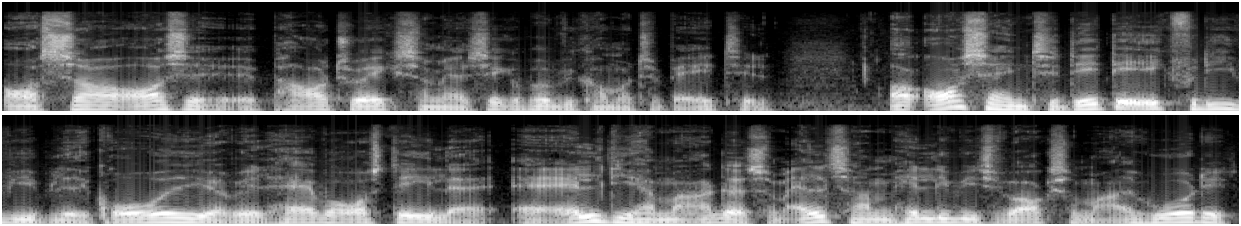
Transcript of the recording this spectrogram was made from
og så også øh, Power to X, som jeg er sikker på, at vi kommer tilbage til. Og årsagen til det, det er ikke fordi, vi er blevet grådige og vil have vores del af, af alle de her markeder, som alle sammen heldigvis vokser meget hurtigt.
